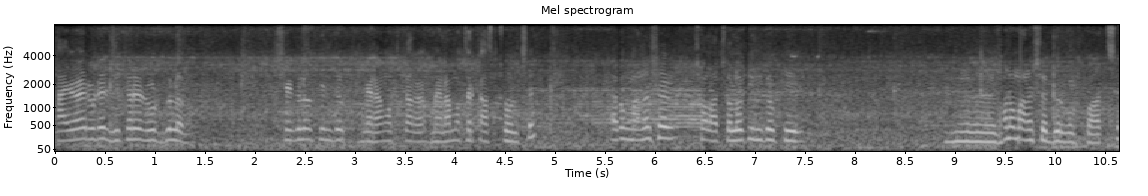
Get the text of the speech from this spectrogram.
হাইওয়ে রোডের ভিতরের রুটগুলো সেগুলো কিন্তু মেরামত করা, মেরামতের কাজ চলছে এবং মানুষের চলাচলও কিন্তু কি ঘন মানুষের দুর্ভোগ পাচ্ছে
